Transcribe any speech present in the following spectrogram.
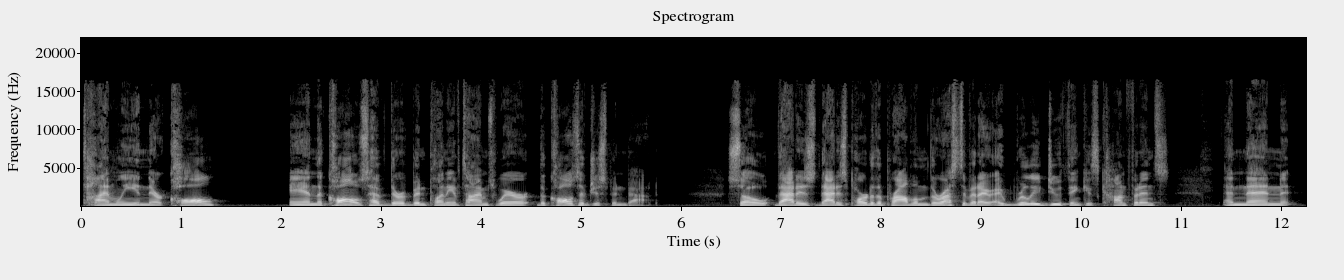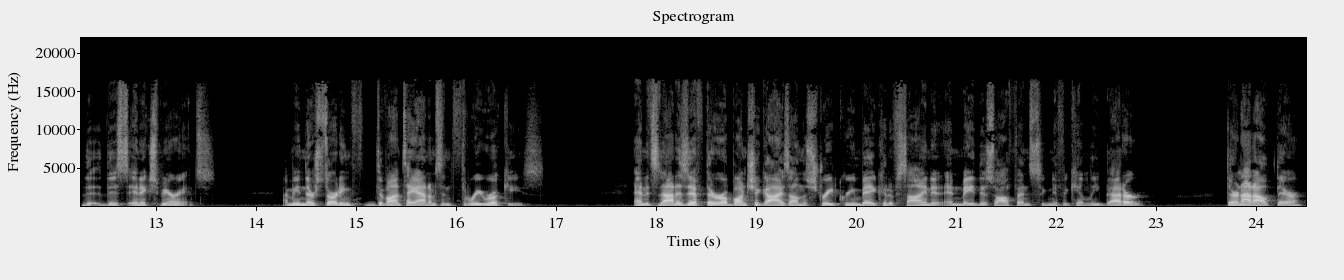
timely in their call. And the calls have there have been plenty of times where the calls have just been bad. So that is that is part of the problem. The rest of it, I, I really do think, is confidence, and then th- this inexperience. I mean, they're starting Davante Adams and three rookies, and it's not as if there are a bunch of guys on the street Green Bay could have signed and made this offense significantly better. They're not out there,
